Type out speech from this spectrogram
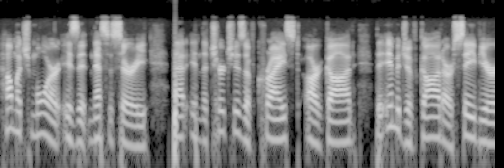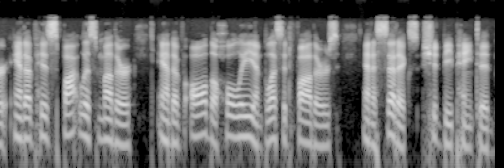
How much more is it necessary that in the churches of Christ our God, the image of God our Savior, and of his spotless mother, and of all the holy and blessed fathers and ascetics should be painted?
